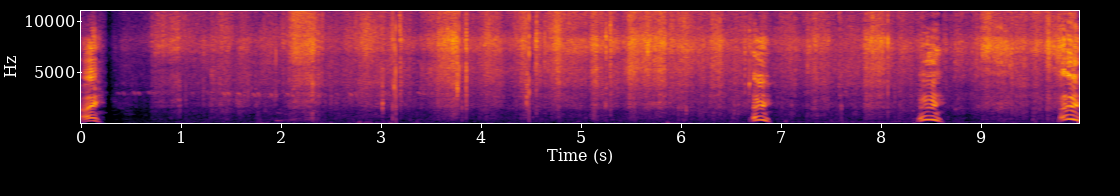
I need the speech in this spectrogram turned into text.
เอ้ยเอ้ยเอ้ยเอ้ย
